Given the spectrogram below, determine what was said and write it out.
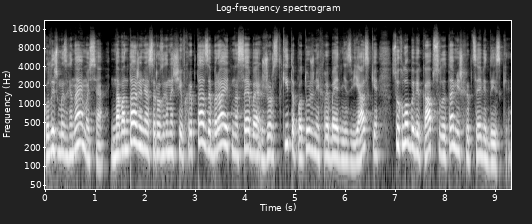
Коли ж ми згинаємося, навантаження з розгиначів хребта забирають на себе жорсткі та потужні хребетні зв'язки, суглобові капсули та міжхребцеві диски.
